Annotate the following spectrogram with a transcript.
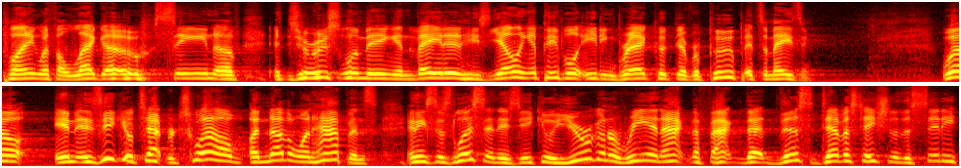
playing with a Lego scene of Jerusalem being invaded. He's yelling at people, eating bread cooked over poop. It's amazing. Well, in Ezekiel chapter 12, another one happens, and he says, Listen, Ezekiel, you're going to reenact the fact that this devastation of the city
